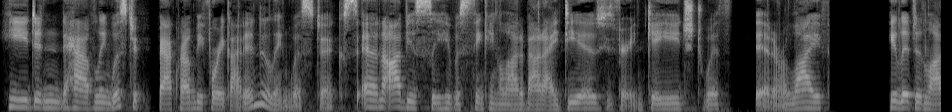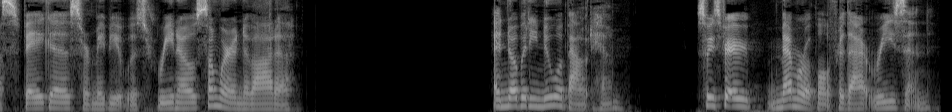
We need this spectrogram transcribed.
He didn't have linguistic background before he got into linguistics. And obviously, he was thinking a lot about ideas. He's very engaged with inner life. He lived in Las Vegas, or maybe it was Reno, somewhere in Nevada. And nobody knew about him. So he's very memorable for that reason.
